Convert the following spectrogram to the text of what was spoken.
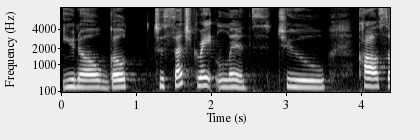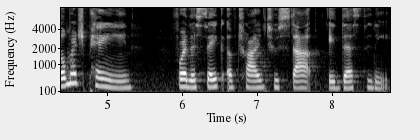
you know, go to such great lengths to cause so much pain for the sake of trying to stop a destiny?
